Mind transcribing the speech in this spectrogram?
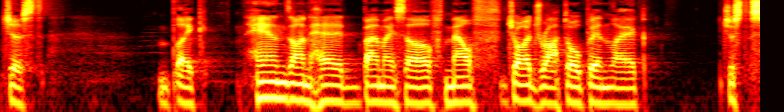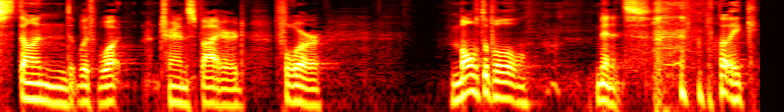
Just like hands on head by myself, mouth, jaw dropped open, like just stunned with what transpired for multiple minutes. like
